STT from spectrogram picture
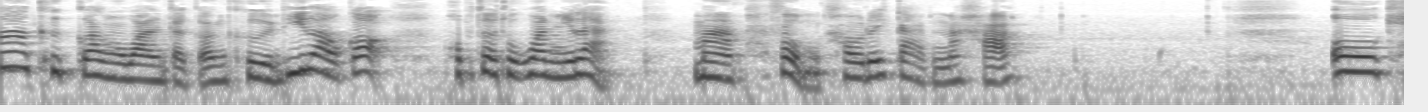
มากๆ คือกลางวันกับกลางคืนที่เราก็พบเจอทุกวันนี้แหละ มาผสมเข้าด้วยกันนะคะ โอเค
